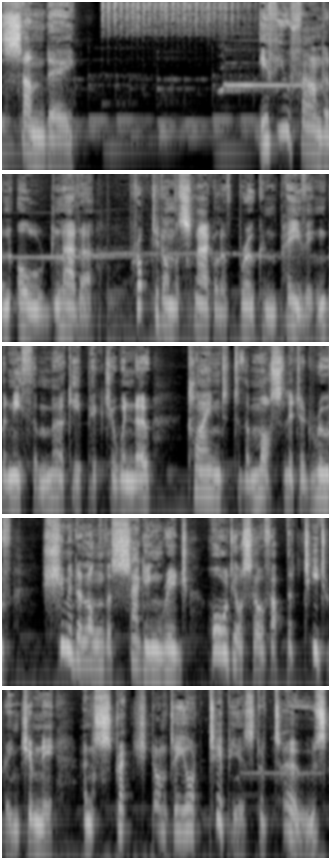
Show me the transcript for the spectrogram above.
Sunday. If you found an old ladder, propped it on the snaggle of broken paving beneath the murky picture window, climbed to the moss littered roof, shimmied along the sagging ridge, hauled yourself up the teetering chimney, and stretched onto your tippiest of toes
